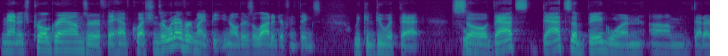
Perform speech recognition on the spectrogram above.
manage programs or if they have questions or whatever it might be. You know, there's a lot of different things we could do with that. So that's that's a big one um, that I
